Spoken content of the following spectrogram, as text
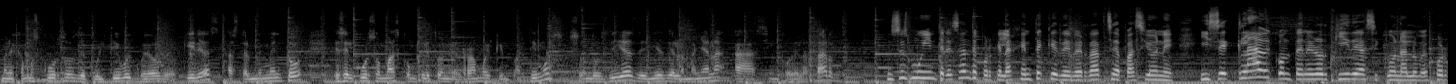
manejamos cursos de cultivo y cuidado de orquídeas. Hasta el momento es el curso más completo en el ramo el que impartimos. Son dos días de 10 de la mañana a 5 de la tarde. Eso es muy interesante porque la gente que de verdad se apasione y se clave con tener orquídeas y con a lo mejor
